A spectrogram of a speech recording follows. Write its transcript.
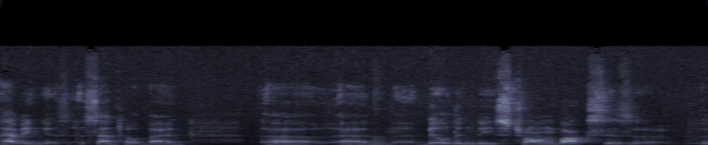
having a, central bank uh, and building these strong boxes, uh, uh,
